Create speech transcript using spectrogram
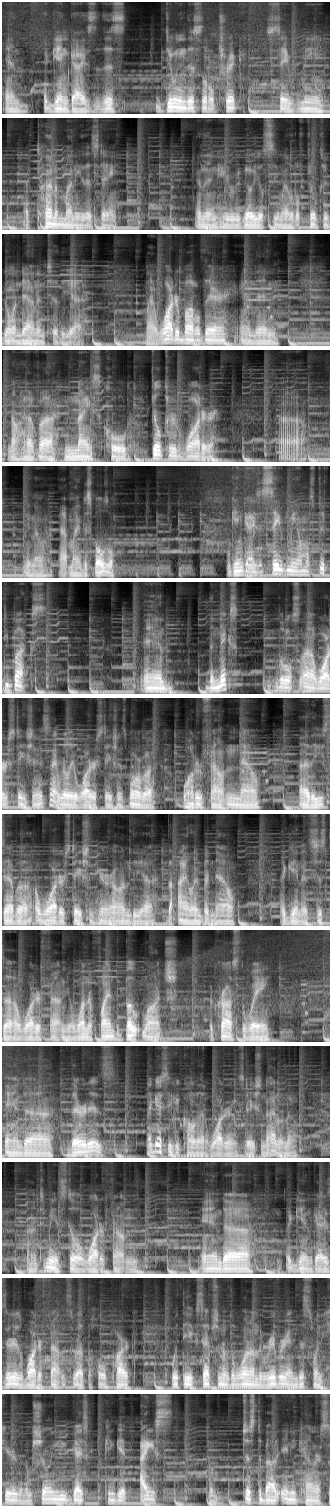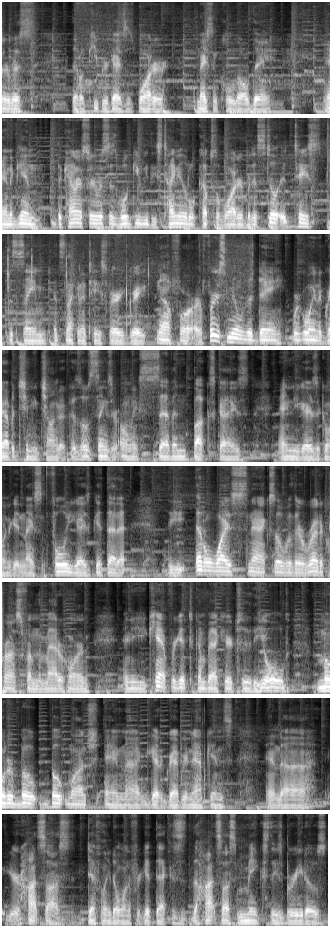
and again guys this doing this little trick saved me a ton of money this day. And then here we go. You'll see my little filter going down into the uh, my water bottle there. And then and I'll have a nice cold filtered water uh, you know at my disposal. Again guys it saved me almost 50 bucks. And the next little uh, water station. It's not really a water station. It's more of a water fountain now. Uh, they used to have a, a, water station here on the uh, the island, but now, again, it's just a water fountain. You'll want to find the boat launch across the way, and uh, there it is. I guess you could call that a watering station. I don't know. Uh, to me, it's still a water fountain. And uh, again, guys, there is water fountains throughout the whole park with the exception of the one on the river and this one here that I'm showing you. You guys can get ice from just about any counter service that'll keep your guys' water nice and cold all day. And again, the counter services will give you these tiny little cups of water, but it still, it tastes the same. It's not going to taste very great. Now for our first meal of the day, we're going to grab a chimichanga because those things are only seven bucks, guys. And you guys are going to get nice and full. You guys get that at the Edelweiss Snacks over there right across from the Matterhorn. And you can't forget to come back here to the old motorboat boat launch and uh, you got to grab your napkins and uh, your hot sauce. Definitely don't want to forget that because the hot sauce makes these burritos.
